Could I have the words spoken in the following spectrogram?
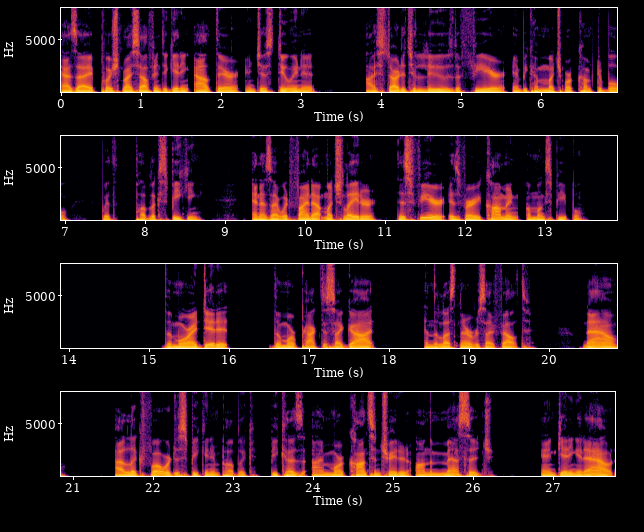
As I pushed myself into getting out there and just doing it, I started to lose the fear and become much more comfortable with public speaking. And as I would find out much later, this fear is very common amongst people. The more I did it, the more practice I got, and the less nervous I felt. Now, I look forward to speaking in public because I'm more concentrated on the message and getting it out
